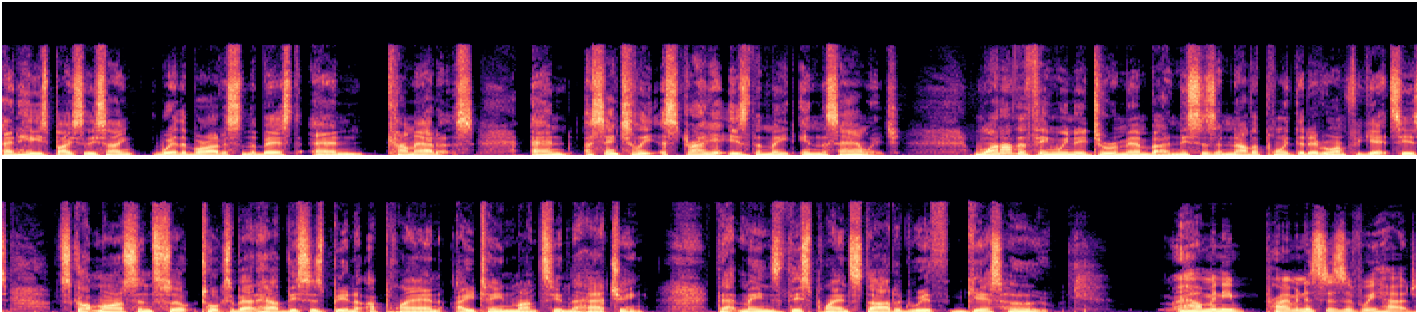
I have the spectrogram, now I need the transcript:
and he's basically saying, We're the brightest and the best, and come at us. And essentially, Australia is the meat in the sandwich. One other thing we need to remember, and this is another point that everyone forgets, is Scott Morrison so- talks about how this has been a plan 18 months in the hatching. That means this plan started with guess who? How many prime ministers have we had?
